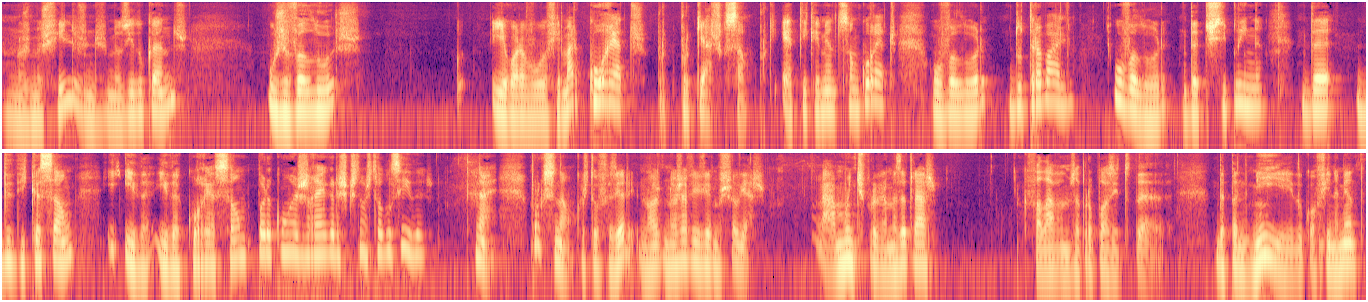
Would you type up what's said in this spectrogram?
nos meus filhos, nos meus educandos, os valores, e agora vou afirmar, corretos, porque, porque acho que são, porque eticamente são corretos. O valor do trabalho, o valor da disciplina, da dedicação e, e da, e da correção para com as regras que estão estabelecidas. Não é? Porque senão, o que eu estou a fazer, nós, nós já vivemos, aliás, há muitos programas atrás que falávamos a propósito da, da pandemia e do confinamento,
